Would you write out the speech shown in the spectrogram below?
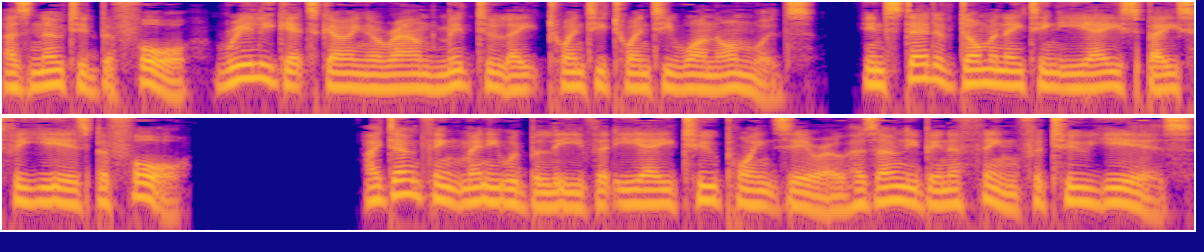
as noted before, really gets going around mid to late 2021 onwards, instead of dominating EA space for years before. I don't think many would believe that EA 2.0 has only been a thing for two years.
